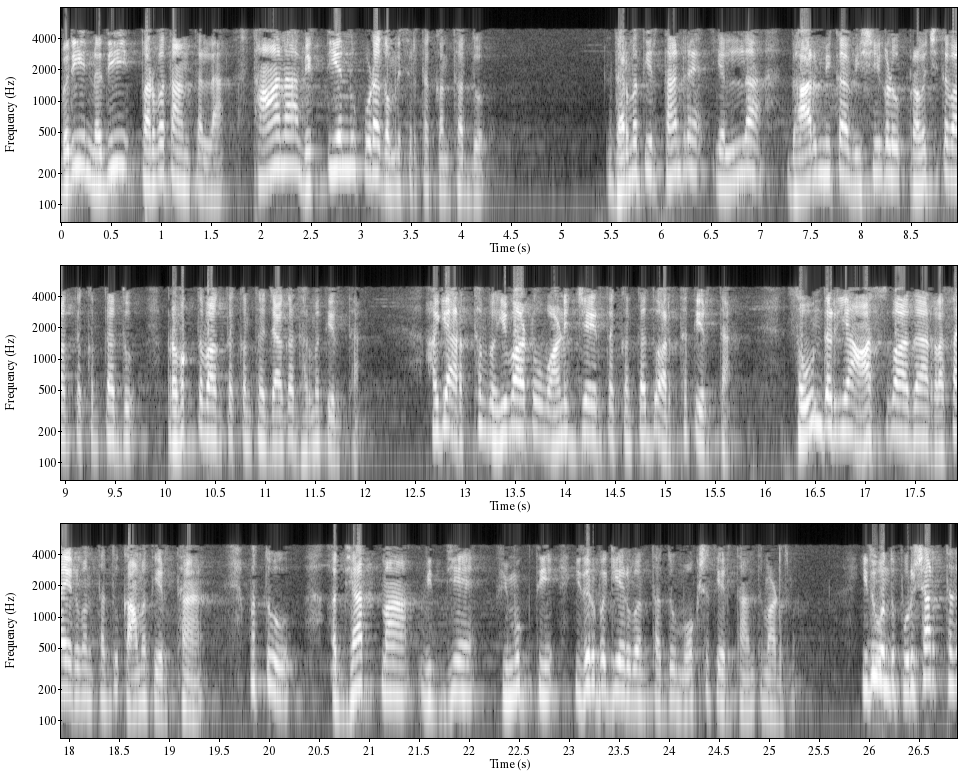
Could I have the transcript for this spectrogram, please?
ಬರೀ ನದಿ, ಪರ್ವತ ಅಂತಲ್ಲ, ಸ್ಥಾನ, ವ್ಯಕ್ತಿಯನ್ನು ಕೂಡ ಗಮನಿಸಿರ್ತಕ್ಕಂಥದ್ದು. ಧರ್ಮತೀರ್ಥ ಅಂದರೆ ಎಲ್ಲ ಧಾರ್ಮಿಕ ವಿಷಯಗಳು ಪ್ರವಚಿತವಾಗ್ತಕ್ಕಂಥದ್ದು, ಪ್ರವಕ್ತವಾಗ್ತಕ್ಕಂಥ ಜಾಗ ಧರ್ಮತೀರ್ಥ. ಹಾಗೆ ಅರ್ಥ ವಹಿವಾಟು ವಾಣಿಜ್ಯ ಇರತಕ್ಕಂಥದ್ದು ಅರ್ಥತೀರ್ಥ. ಸೌಂದರ್ಯ, ಆಸ್ವಾದ, ರಸ ಇರುವಂಥದ್ದು ಕಾಮತೀರ್ಥ. ಮತ್ತು ಅಧ್ಯಾತ್ಮ, ವಿದ್ಯೆ, ವಿಮುಕ್ತಿ ಇದರ ಬಗ್ಗೆ ಇರುವಂಥದ್ದು ಮೋಕ್ಷತೀರ್ಥ ಅಂತ ಮಾಡಿದ್ರು. ಇದು ಒಂದು ಪುರುಷಾರ್ಥದ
